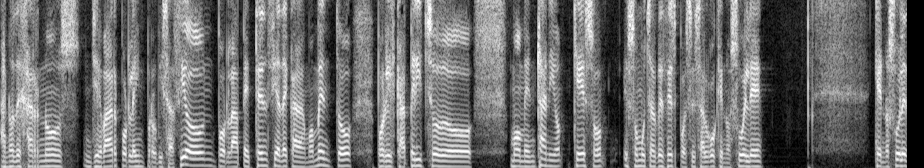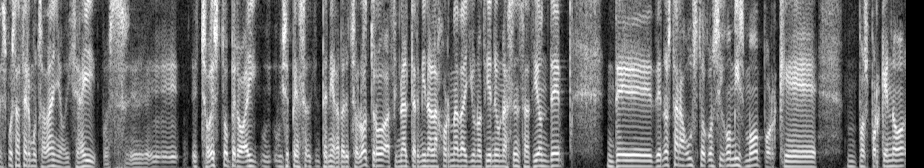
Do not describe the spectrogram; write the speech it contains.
a no dejarnos llevar por la improvisación, por la apetencia de cada momento, por el capricho momentáneo, que eso, eso muchas veces pues es algo que nos suele que nos suele después hacer mucho daño. Dice ahí, pues eh, he hecho esto, pero ahí hubiese pensado tenía que haber hecho el otro. Al final termina la jornada y uno tiene una sensación de, de, no estar a gusto consigo mismo porque, pues porque no,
